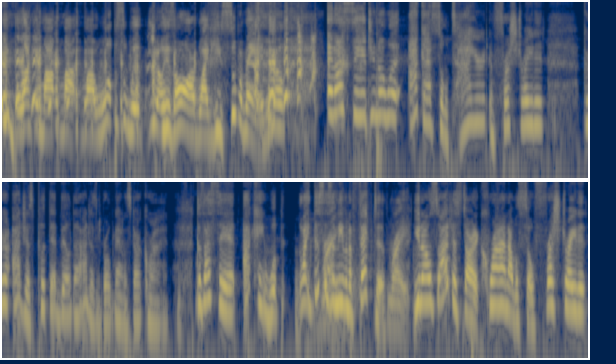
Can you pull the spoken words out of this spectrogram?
he blocking my my my whoops with you know his arm like he's Superman, you know. And I said, you know what? I got so tired and frustrated. Girl, I just put that belt down. I just broke down and start crying. Because I said, I can't whoop, like, this Right. isn't even effective. Right. You know, so I just started crying. I was so frustrated.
